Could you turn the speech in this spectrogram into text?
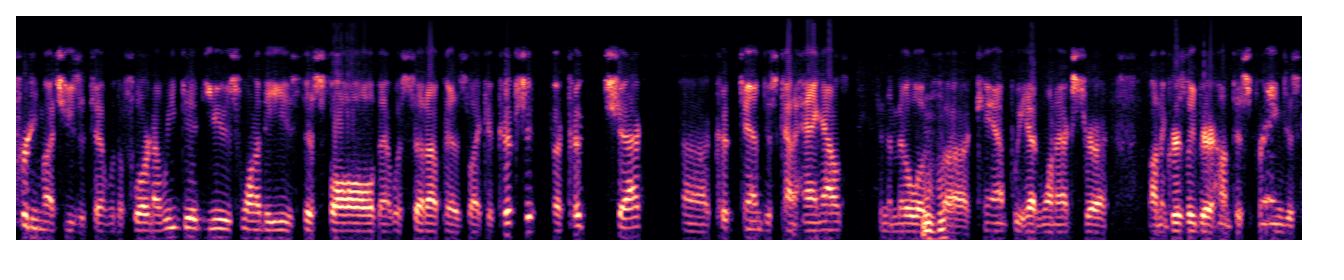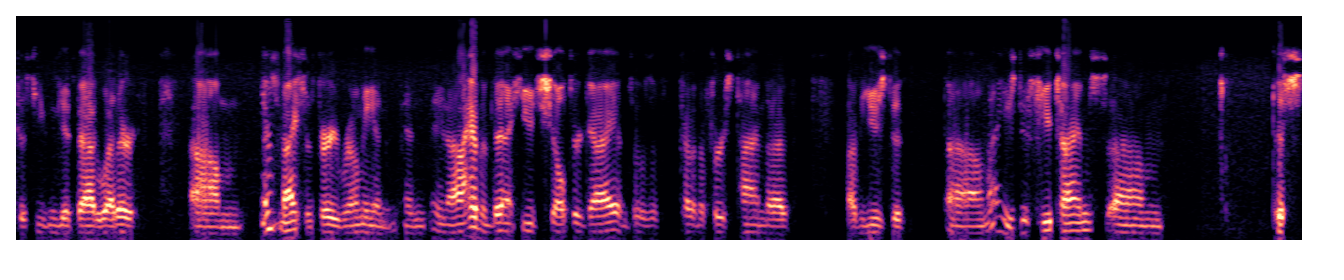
pretty much use a tent with a floor. Now we did use one of these this fall that was set up as like a cook sh- a cook shack, uh, cook tent, just kind of hang out in the middle of mm-hmm. uh, camp. We had one extra on the grizzly bear hunt this spring, just because you can get bad weather. Um, it was nice. It's very roomy, and and you know I haven't been a huge shelter guy, and so it was a, kind of the first time that I've I've used it. Um, I used it a few times um, this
